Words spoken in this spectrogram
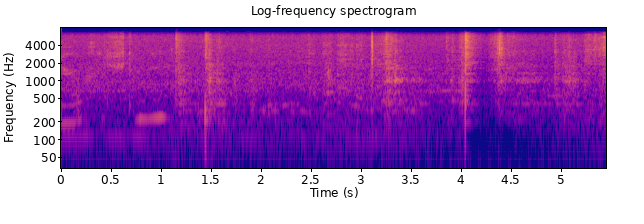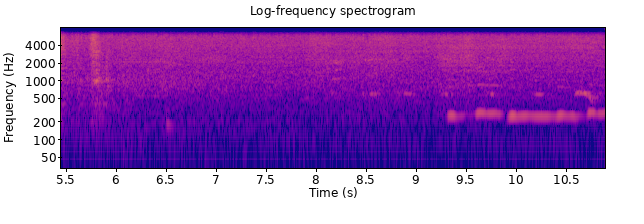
ja auch ein Stuhl. Mm-hmm.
